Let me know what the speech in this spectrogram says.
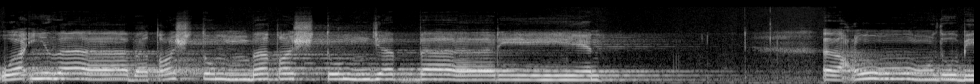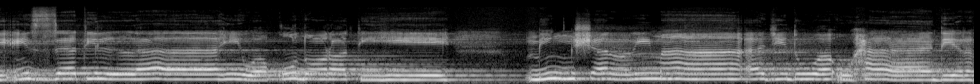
وإذا بطشتم بطشتم جبارين أعوذ بعزة الله وقدرته من شر ما أجد وأحاذر.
